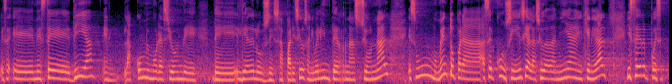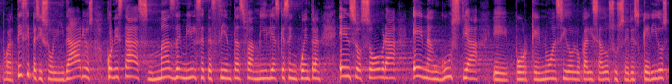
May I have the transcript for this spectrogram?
Eh, en este día, en la conmemoración del Día de los Desaparecidos a nivel internacional, es un momento para hacer conciencia a la ciudadanía en general y ser pues partícipes y solidarios con estas más de 1.700 familias que se encuentran en zozobra, en angustia eh, porque no han sido localizados sus seres queridos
